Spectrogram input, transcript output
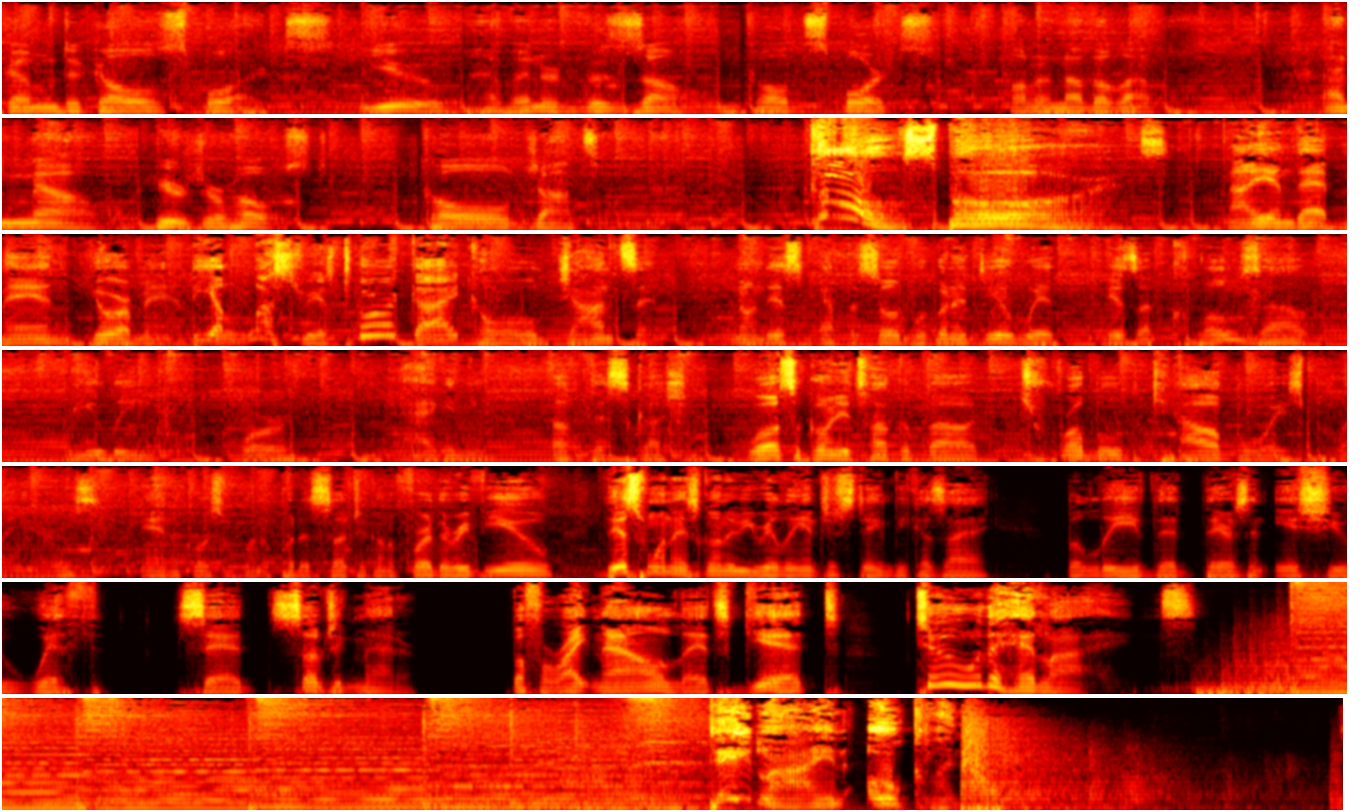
Welcome to Cole Sportz. You have entered the zone called sports on another level. And now, here's your host, Cole Johnson. Cole Sportz! I am that man, your man, the illustrious tour guide Cole Johnson. And on this episode, we're going to deal with is a closeout really worth the agony of discussion? We're also going to talk about troubled Cowboys players. And of course, we're going to put a subject on a further review. This one is going to be really interesting because I believe that there's an issue with said subject matter. But for right now, let's get to the headlines. Dateline Oakland.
